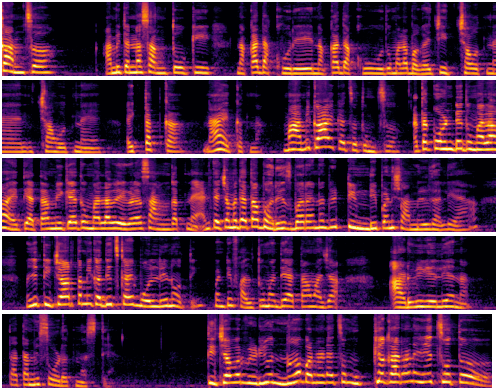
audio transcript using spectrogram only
का आमचं? आम्ही त्यांना सांगतो की नका दाखवू रे नका दाखवू. तुम्हाला बघायची इच्छा होत नाही इच्छा होत नाही. ऐकतात का? नाही ऐकत ना. मग आम्ही काय ऐकायचं तुमचं? आता कोणते तुम्हाला माहिती आता मी काय तुम्हाला वेगळं सांगत नाही. आणि त्याच्यामध्ये आता भरीस भरायनं ती टिंडी पण सामील झाली आहे म्हणजे तिच्यावर तर मी कधीच काही बोलली नव्हती. पण ती फालतूमध्ये आता माझ्या आडवी गेली आहे ना तर आता मी सोडत नसते. तिच्यावर व्हिडिओ न बनवण्याचं मुख्य कारण हेच होतं.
